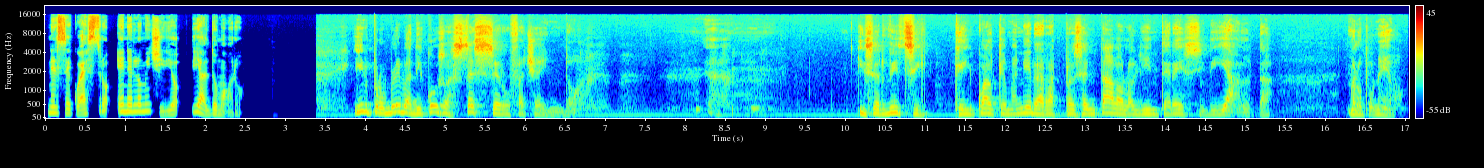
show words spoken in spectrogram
nel sequestro e nell'omicidio di Aldo Moro. Il problema di cosa stessero facendo i servizi che in qualche maniera rappresentavano gli interessi di Yalta, me lo ponevo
